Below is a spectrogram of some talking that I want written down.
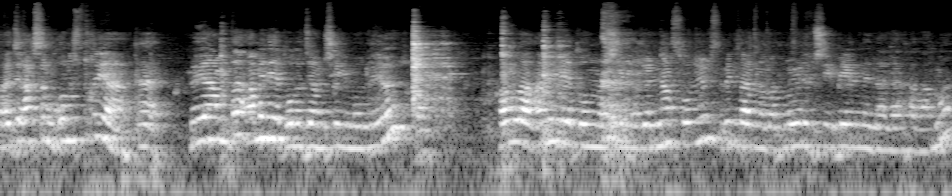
Bacı akşam konuştuk ya. He. Rüyamda ameliyat olacağım şeyim oluyor. Vallahi ameliyat olma şeyim oluyor. Nasıl oluyorsa ben de anlamadım. Öyle bir şey benimle alakalı ama.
